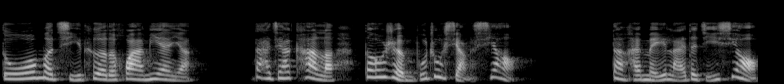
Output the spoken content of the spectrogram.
多么奇特的画面呀！大家看了都忍不住想笑。但还没来得及笑，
